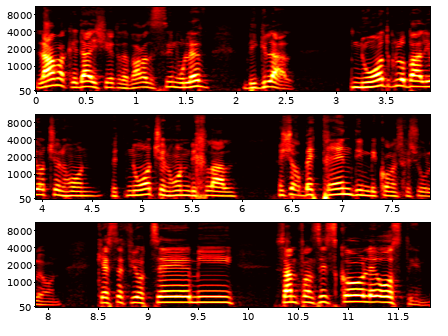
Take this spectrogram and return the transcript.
למה כדאי שיהיה את הדבר הזה? שימו לב, בגלל תנועות גלובליות של הון ותנועות של הון בכלל. יש הרבה טרנדים בכל מה שקשור להון. כסף יוצא מ... סן פרנסיסקו לאוסטין,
